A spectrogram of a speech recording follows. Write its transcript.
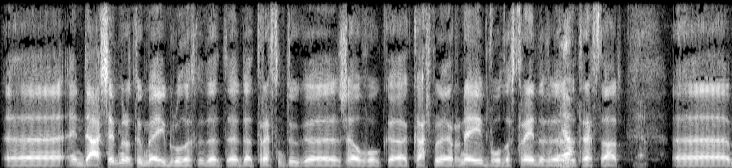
Eh, en daar zitten we natuurlijk mee. Ik bedoel, dat, dat, dat treft natuurlijk zelf ook Casper en René, bijvoorbeeld als trainer eh, Ja. treft dat. Ja. Ehm,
